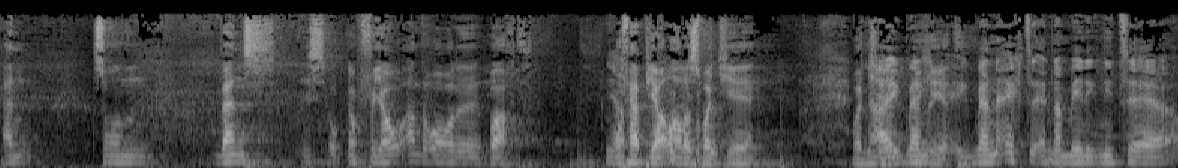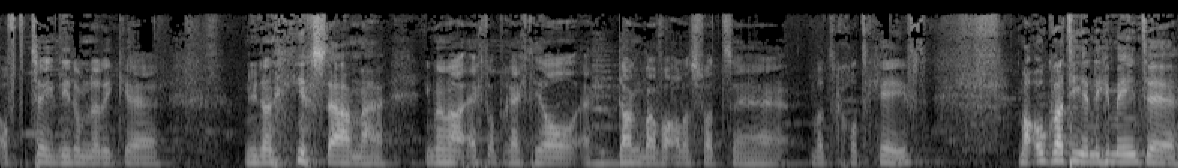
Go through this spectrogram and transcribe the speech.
En zo'n wens is ook nog voor jou aan de orde, Bart? Ja. Of heb je al alles wat je, wat nou, je ik ben, Ik ben echt, en dan meen ik niet, uh, of dat zeg ik niet omdat ik uh, nu dan hier sta, maar ik ben wel echt oprecht heel erg dankbaar voor alles wat, wat God geeft. Maar ook wat hij in de gemeente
